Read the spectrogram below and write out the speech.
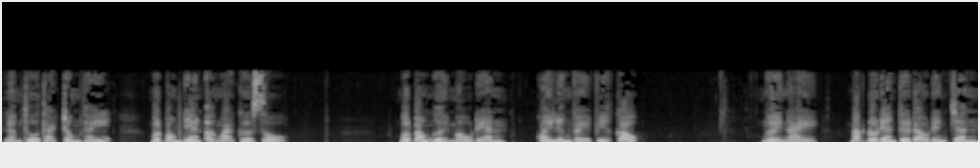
Lâm thu thạch trông thấy một bóng đen ở ngoài cửa sổ. Một bóng người màu đen quay lưng về phía cậu. Người này mặc đồ đen từ đầu đến chân,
